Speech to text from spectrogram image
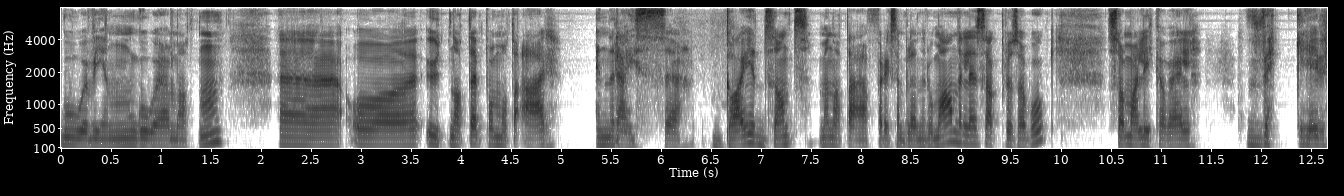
Gode vinen, gode maten. Eh, og uten at det på en måte er en reiseguide, sant? men at det er f.eks. en roman eller sakprosabok som allikevel vekker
